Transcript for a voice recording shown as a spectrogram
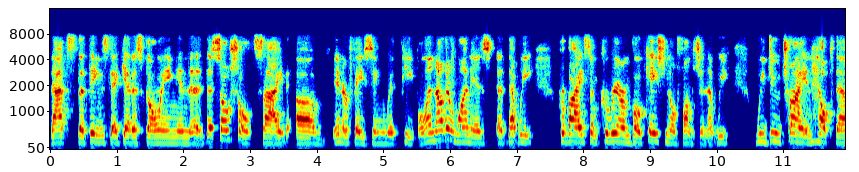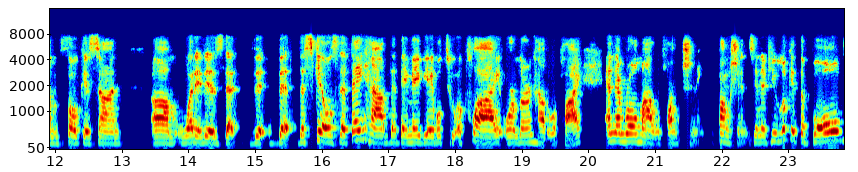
that's the things that get us going in the, the social side of interfacing with people. Another one is uh, that we provide some career and vocational function that we we do try and help them focus on um, what it is that, that that the skills that they have that they may be able to apply or learn how to apply, and then role model functioning functions. And if you look at the bold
